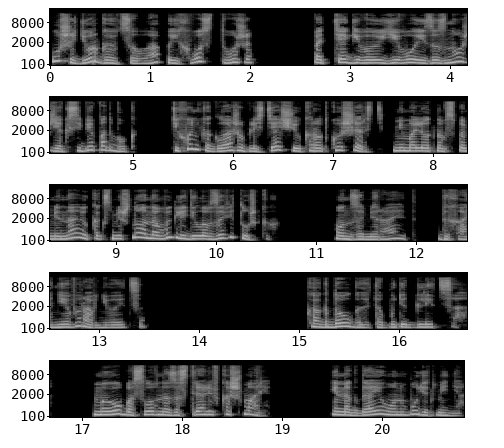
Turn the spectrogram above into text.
уши дергаются, лапы и хвост тоже. Подтягиваю его из изножья к себе под бок. Тихонько глажу блестящую короткую шерсть, мимолетно вспоминаю, как смешно она выглядела в завитушках. Он замирает, дыхание выравнивается. Как долго это будет длиться? Мы оба словно застряли в кошмаре. Иногда и он будет меня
